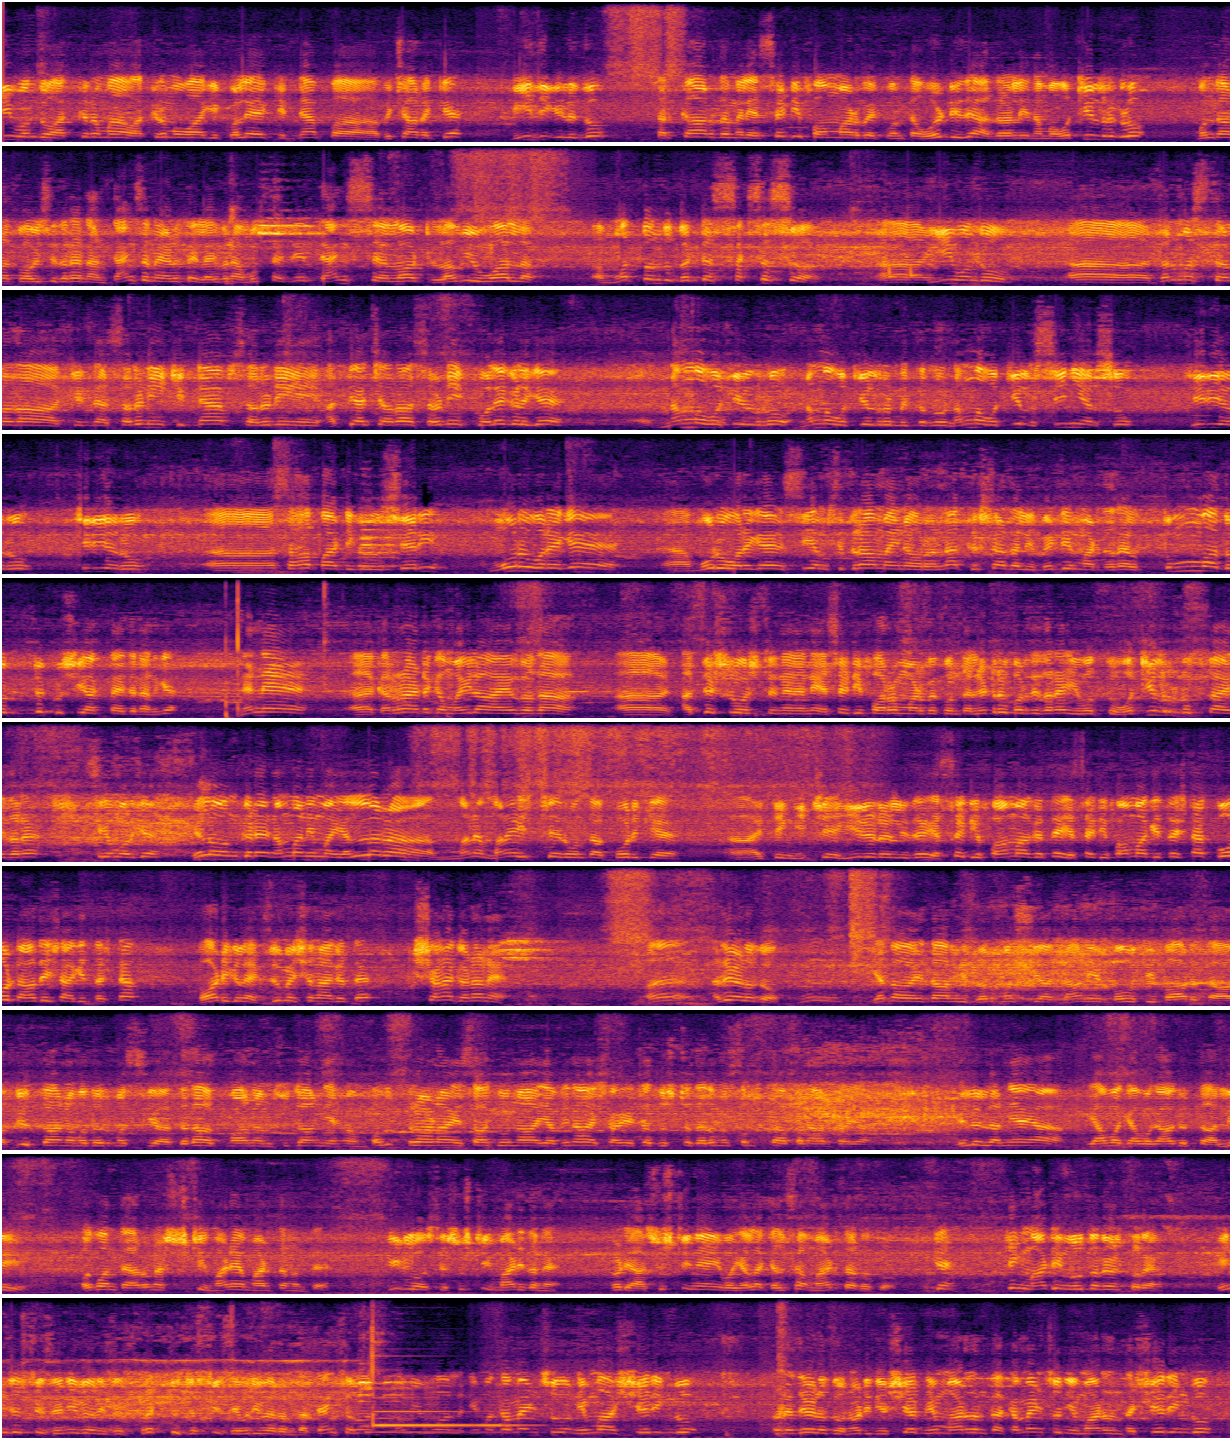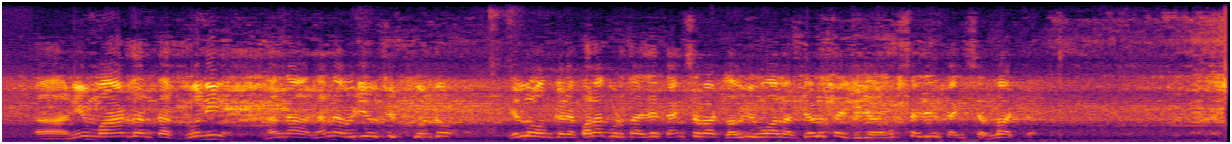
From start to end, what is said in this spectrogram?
ಈ ಒಂದು ಅಕ್ರಮ, ಅಕ್ರಮವಾಗಿ ಕೊಲೆ ಕಿಡ್ನ್ಯಾಪ್ ವಿಚಾರಕ್ಕೆ ಬೀದಿಗಿಳಿದು ಸರ್ಕಾರದ ಮೇಲೆ ಎಸ್ ಐ ಟಿ ಫಾರ್ಮ್ ಮಾಡಬೇಕು ಅಂತ ಹೊರಟಿದೆ ಅದರಲ್ಲಿ ನಮ್ಮ ವಕೀಲರುಗಳು ಮುಂದಾಳತ್ವ ವಹಿಸಿದರೆ ನಾನು ಥ್ಯಾಂಕ್ಸ್ ಅನ್ನು ಹೇಳ್ತಾ ಲೈವ್ನ ಮುಗಿಸ್ತಾ ಇದ್ದೀನಿ. Thanks lot love you all ಮತ್ತೊಂದು ದೊಡ್ಡ ಸಕ್ಸಸ್ ಈ ಒಂದು ಧರ್ಮಸ್ಥಳದ ಕಿಡ್ನಾ, ಸರಣಿ ಕಿಡ್ನ್ಯಾಪ್ ಸರಣಿ ಅತ್ಯಾಚಾರ, ಸರಣಿ ಕೊಲೆಗಳಿಗೆ ನಮ್ಮ ವಕೀಲರು, ನಮ್ಮ ವಕೀಲರ ಮಿತ್ರರು, ನಮ್ಮ ವಕೀಲರ ಸೀನಿಯರ್ಸು, ಹಿರಿಯರು, ಕಿರಿಯರು ಸಹಪಾಠಿಗಳು ಸೇರಿ ಮೂರುವರೆಗೆ ಮೂರುವರೆಗೆ ಸಿ ಎಂ ಸಿದ್ದರಾಮಯ್ಯನವರನ್ನ ಕೃಷ್ಣದಲ್ಲಿ ಭೇಟಿ ಮಾಡ್ತಾರೆ ತುಂಬ ದೊಡ್ಡ ಖುಷಿ ಆಗ್ತಾ ಇದೆ ನನಗೆ. ನಿನ್ನೆ ಕರ್ನಾಟಕ ಮಹಿಳಾ ಆಯೋಗದ ಅಧ್ಯಕ್ಷರು ಅಷ್ಟೇ ನೆನೆ ಎಸ್ ಐ ಟಿ ಫಾರಂ ಮಾಡಬೇಕು ಅಂತ ಲೆಟರ್ ಬರೆದಿದ್ದಾರೆ. ಇವತ್ತು ವಕೀಲರು ನುಗ್ತಾ ಇದ್ದಾರೆ. ಸಿ ಎಂ ಅವ್ರಿಗೆ. ಎಲ್ಲೋ ಒಂದು ಕಡೆ ನಮ್ಮ ನಿಮ್ಮ ಎಲ್ಲರ ಮನೆ ಮನೆ ಇಚ್ಛೆ ಇರುವಂಥ ಕೋರಿಕೆ ಐ ಥಿಂಕ್ ಇಚ್ಛೆ ಈಡೇರಲಿದೆ. ಎಸ್ ಐ ಟಿ ಫಾರ್ಮ್ ಆಗುತ್ತೆ. ಎಸ್ ಐ ಟಿ ಫಾರ್ಮ್ ಆಗಿದ ತಕ್ಷಣ ಕೋರ್ಟ್ ಆದೇಶ ಆಗಿದ ತಕ್ಷಣ ಬಾಡಿಗಳ ಎಕ್ಸಿಮೇಷನ್ ಆಗುತ್ತೆ. ಕ್ಷಣ ಗಣನೆ. ಆ, ಅದೇ ಹೇಳೋದು. ಯದಾ ಯದಾ ಹಿ ಧರ್ಮಸ್ಯ ಜ್ಞಾನಿರ್ಭವತಿ ಭಾರತ ಅಭ್ಯುತ್ಥಾನಮ ಧರ್ಮಸ್ಯ ತದಾತ್ಮಾನಂ ಸುಜಾನ್ಯಹಂ ಪವಿತ್ರಾಣಾಯ ಸಾಧುನಾಯ ವಿನಾಶಾಯ ಚ ದುಷ್ಟ ಧರ್ಮ ಸಂಸ್ಥಾಪನಾರ್ಥಾಯ. ಇಲ್ಲೆಲ್ಲ ಅನ್ಯಾಯ ಯಾವಾಗ ಯಾವಾಗ ಆಗುತ್ತಾ ಅಲ್ಲಿ? ಭಗವಂತ ಯಾರನ್ನ ಸೃಷ್ಟಿ ಮಾಡೇ ಮಾಡ್ತಾನಂತೆ. ಈಗಲೂ ಅಷ್ಟೇ ಸೃಷ್ಟಿ ಮಾಡಿದಾನೆ. ನೋಡಿ, ಆ ಸೃಷ್ಟಿನೇ ಇವಾಗೆಲ್ಲ ಕೆಲಸ ಮಾಡ್ತಾ ಇರೋದು. ಓಕೆ ಕಿಂಗ್ ಮಾರ್ಟಿನ್ ಲೂಥರ್ ಹೇಳ್ತಾರೆ injustice anywhere is correct justice everywhere ಅಂತ. ಥ್ಯಾಂಕ್ಸ್ ಅಲ್ಲ ನಿಮ್ಮ ಕಮೆಂಟ್ಸು ನಿಮ್ಮ ಶೇರಿಂಗು ಅದೇ ಹೇಳೋದು. ನೋಡಿ, ನೀವು ಶೇರ್ ನೀವು ಮಾಡಿದಂಥ ಕಮೆಂಟ್ಸು ನೀವು ಮಾಡಿದಂಥ ಶೇರಿಂಗು ನೀವು ಮಾಡಿದಂಥ ಧ್ವನಿ, ನನ್ನ ನನ್ನ ವಿಡಿಯೋಸ್ ಇಟ್ಕೊಂಡು ಎಲ್ಲೋ ಒಂದು ಕಡೆ ಫಲ ಕೊಡ್ತಾ ಇದೆ. Thanks a lot love you all ಅಂತ ಹೇಳ್ತಾ ಈ ವಿಡಿಯೋ ಮುಗಿಸ್ತಾ ಇದ್ದೀನಿ. Thanks a lot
